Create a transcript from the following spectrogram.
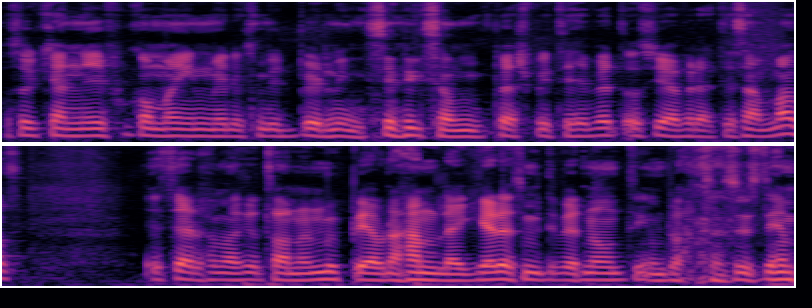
Och så kan ni få komma in med liksom utbildningsperspektivet liksom, och så gör vi det tillsammans. Istället för att man ska ta någon muppig jävla handläggare som inte vet någonting om datasystem.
